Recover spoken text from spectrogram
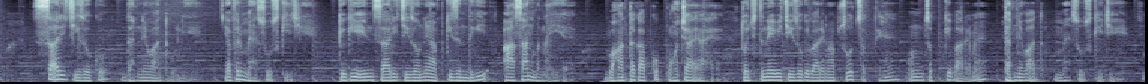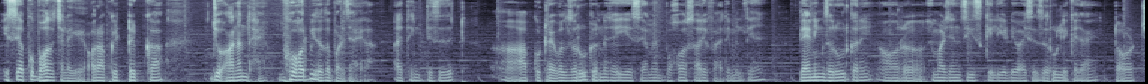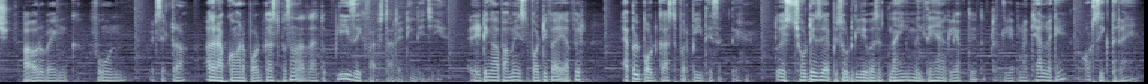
सारी चीज़ों को धन्यवाद बोलिए या फिर महसूस कीजिए, क्योंकि इन सारी चीज़ों ने आपकी ज़िंदगी आसान बनाई है, वहाँ तक आपको पहुँचाया है। तो जितने भी चीज़ों के बारे में आप सोच सकते हैं, उन सब के बारे में धन्यवाद महसूस कीजिए। इससे आपको बहुत अच्छा लगेगा और आपके ट्रिप का जो आनंद है, वो और भी ज़्यादा बढ़ जाएगा। I think this is it आपको ट्रैवल ज़रूर करना चाहिए, इससे हमें बहुत सारे फ़ायदे मिलते हैं। प्लानिंग ज़रूर करें और इमरजेंसीज़ के लिए डिवाइसेस ज़रूर लेकर जाएँ। Torch power bank phone etcetera अगर आपको हमारा पॉडकास्ट पसंद आता है तो प्लीज़ एक फाइव स्टार रेटिंग दीजिए। रेटिंग आप हमें स्पॉटिफाई या फिर एप्पल पॉडकास्ट पर भी दे सकते हैं। तो इस छोटे से एपिसोड के लिए बस इतना ही। मिलते हैं अगले हफ़्ते। तब तक के लिए अपना ख्याल रखें और सीखते रहें।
